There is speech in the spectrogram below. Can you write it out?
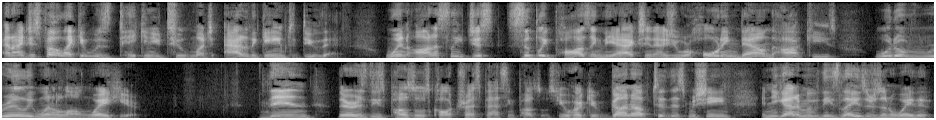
and I just felt like it was taking you too much out of the game to do that. When honestly, just simply pausing the action as you were holding down the hotkeys would have really went a long way here. Then there's these puzzles called trespassing puzzles. You hook your gun up to this machine, and you got to move these lasers in a way that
